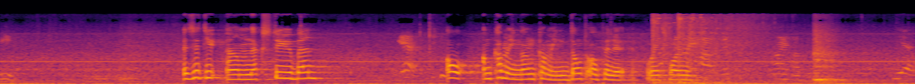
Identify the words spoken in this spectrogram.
me. Is it you, um, next to you, Ben? Yeah. Oh, I'm coming, I'm coming. Don't open it. Wait for me. have it. I have it. Yes.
